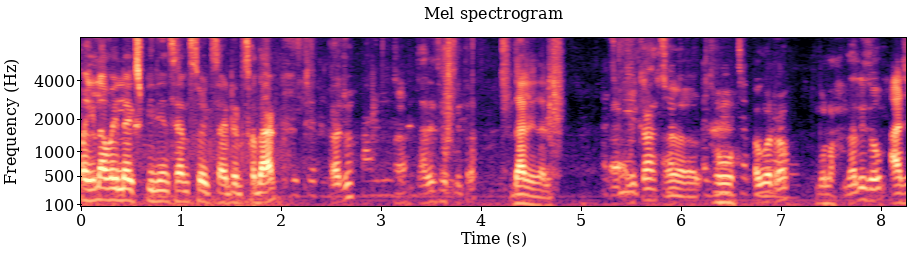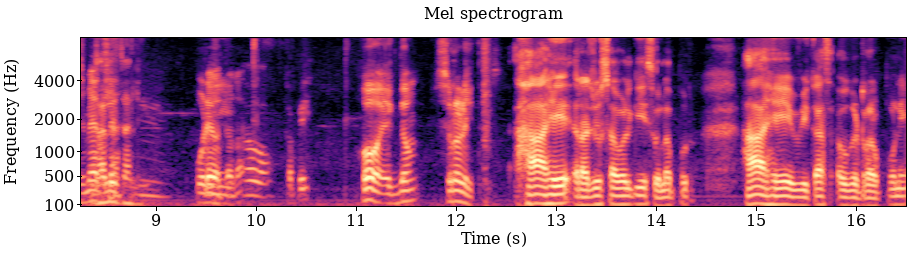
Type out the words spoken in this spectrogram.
पहिला पहिला एक्सपिरियन्स आहे so excited for that Raju? झाली झोप मित्र? झाले झाले. विकास? हो. अवगडराव बोला. झाली झोप? आज मॅच झाली झाली. पुढे होतं का? कपिल? हो एकदम सुरळीत. हा आहे राजू सावळगी सोलापूर. हा आहे विकास अवगडराव पुणे.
